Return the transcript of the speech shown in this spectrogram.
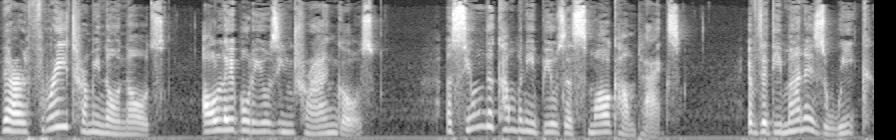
There are three terminal nodes, all labeled using triangles. Assume the company builds a small complex. If the demand is weak,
